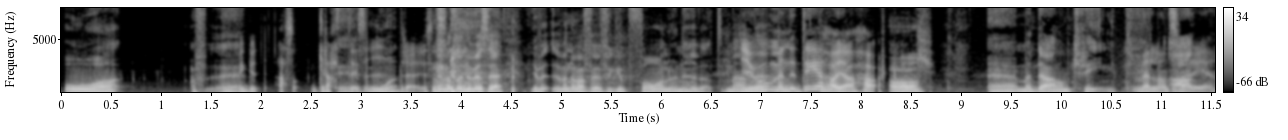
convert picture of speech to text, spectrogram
och... eh, Men gud, alltså grattis eh, och- Idre. Nej vänta nu vill jag säga, jag vet, jag vet inte varför jag fick upp Falun i huvudet. Men, jo eh, men det har jag hört Ja, eh, men däromkring. Mellansverige.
